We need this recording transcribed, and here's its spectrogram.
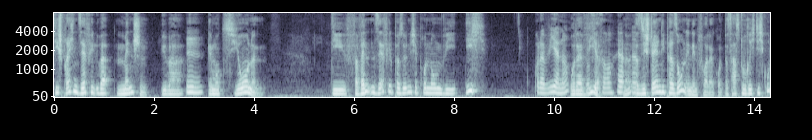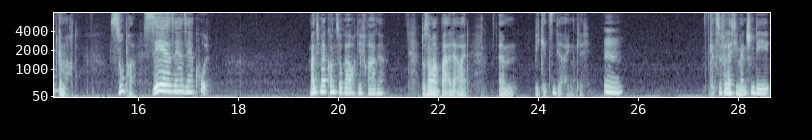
die sprechen sehr viel über Menschen, über Emotionen. Die verwenden sehr viel persönliche Pronomen wie ich Oder wir, ne? oder wir. so, ja, ne? ja. Also sie stellen die Person in den Vordergrund. Das hast du richtig gut gemacht. Super. Sehr, sehr, sehr cool. Manchmal kommt sogar auch die Frage, du sag mal, bei all der Arbeit, ähm, wie geht's denn dir eigentlich? Mhm. Kennst du vielleicht die Menschen, die,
